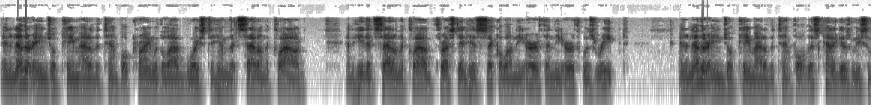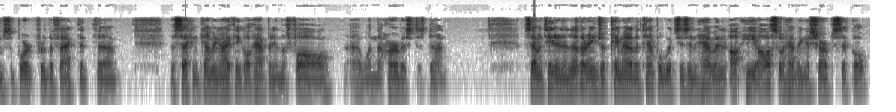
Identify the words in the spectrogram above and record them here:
And another angel came out of the temple, crying with a loud voice to him that sat on the cloud. And he that sat on the cloud thrust in his sickle on the earth, and the earth was reaped. And another angel came out of the temple. This kind of gives me some support for the fact that uh, the second coming, I think, will happen in the fall uh, when the harvest is done. 17 And another angel came out of the temple which is in heaven, uh, he also having a sharp sickle.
